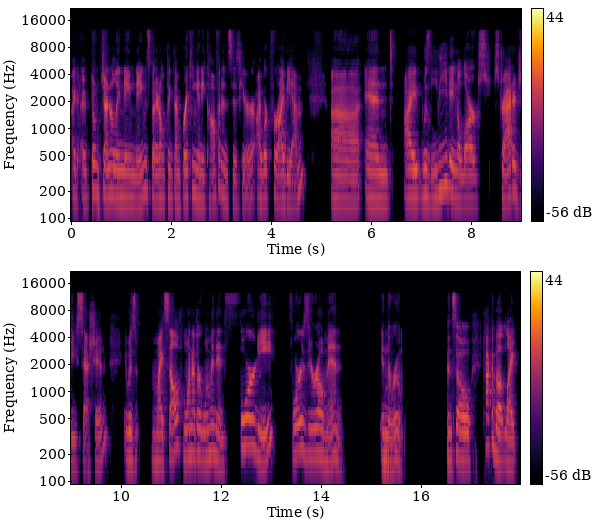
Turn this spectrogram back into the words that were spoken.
I, I, don't generally name names, but I don't think I'm breaking any confidences here. I work for IBM, uh, and I was leading a large strategy session. It was myself, one other woman, and 40, four zero men in mm. the hmm. room. And so, talk about like,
